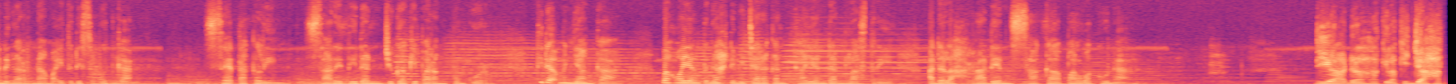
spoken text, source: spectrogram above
mendengar nama itu disebutkan. Seta Keling, Sariti dan juga Kiparang Pungkur tidak menyangka bahwa yang tengah dibicarakan Kayan dan Lastri adalah Raden Saka Palwaguna. Dia adalah laki-laki jahat.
